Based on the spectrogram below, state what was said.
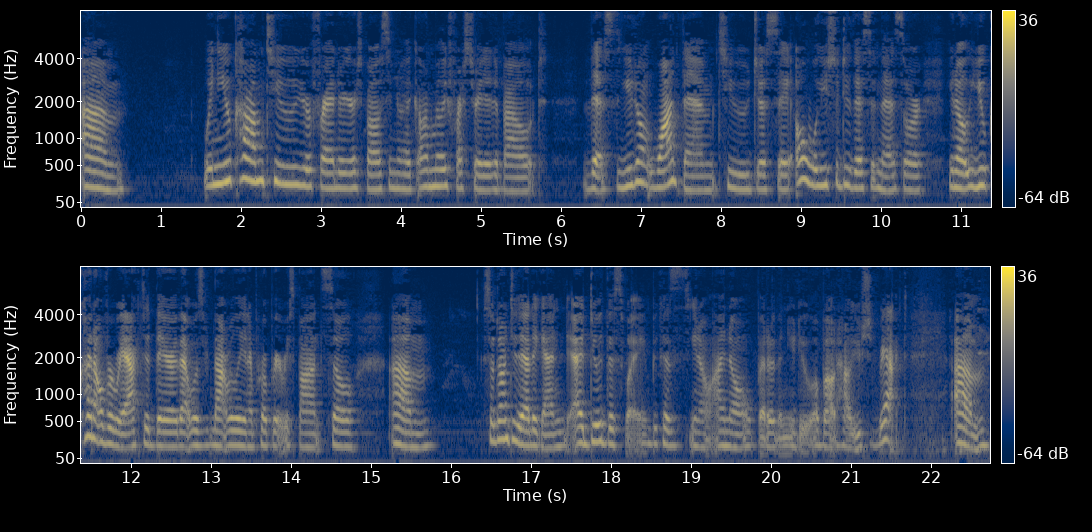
Um, when you come to your friend or your spouse and you're like, "Oh, I'm really frustrated about this," you don't want them to just say, "Oh, well, you should do this and this," or you know, you kind of overreacted there. That was not really an appropriate response. So, um, so don't do that again. I do it this way because you know I know better than you do about how you should react. Um,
